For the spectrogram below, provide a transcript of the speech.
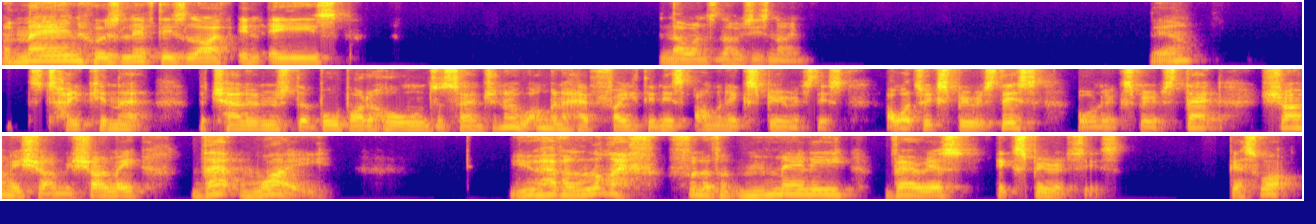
A man who has lived his life in ease, no one knows his name. Yeah. It's taking that, the challenge, the bull by the horns, and saying, Do you know what? I'm going to have faith in this. I'm going to experience this. I want to experience this. I want to experience that. Show me, show me, show me. That way, you have a life full of many various experiences. Guess what?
